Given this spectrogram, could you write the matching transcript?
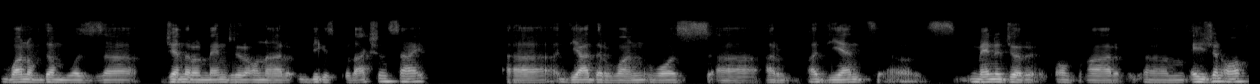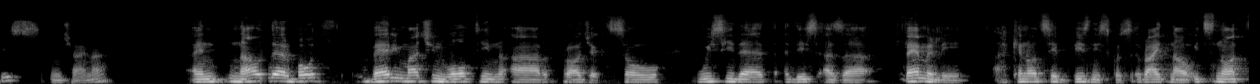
one of them was uh, general manager on our biggest production site. Uh, the other one was uh, our, at the end manager of our um, Asian office in China. And now they're both very much involved in our project. So we see that this as a family I cannot say business because right now it's not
